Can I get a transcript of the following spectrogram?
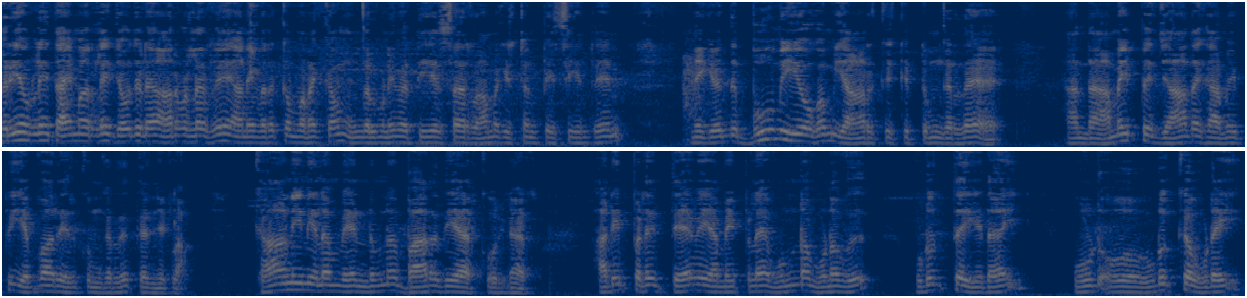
பெரியவர்களே தாய்மார்களே ஜோதிட ஆர்வலர்களே அனைவருக்கும் வணக்கம். உங்கள் முனைவர் டி. எஸ். ஆர். ராமகிருஷ்ணன் பேசுகின்றேன். இன்னைக்கு வந்து பூமி யோகம் யாருக்கு கிட்டுங்கிறத அந்த அமைப்பு ஜாதக அமைப்பு எவ்வாறு இருக்குங்கிறத தெரிஞ்சுக்கலாம். காணி நிலம் வேண்டும்னு பாரதியார் கூறினார். அடிப்படை தேவை அமைப்பில் உண்ண உணவு உடுத்த இடை உடு- உடுக்க உடை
